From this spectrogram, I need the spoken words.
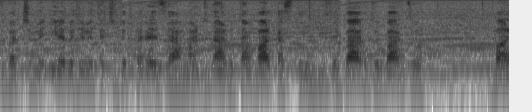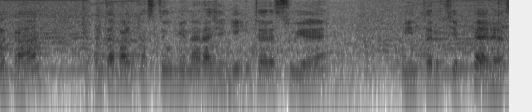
Zobaczymy ile będziemy tracić do Pereza. Maldonado, tam walka z tyłu widzę, bardzo, bardzo walka. Ale ta walka z tyłu mnie na razie nie interesuje. Mnie interesuje Perez,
